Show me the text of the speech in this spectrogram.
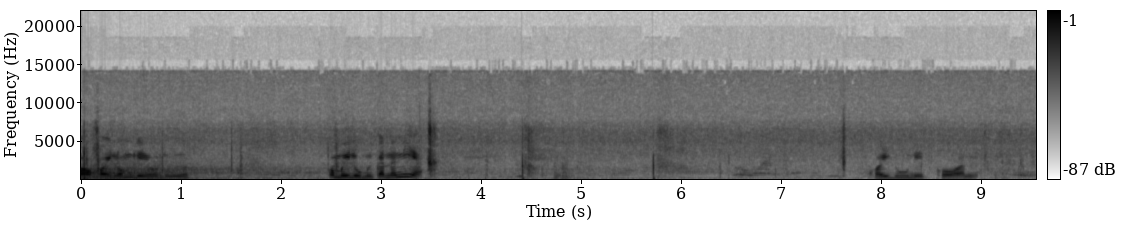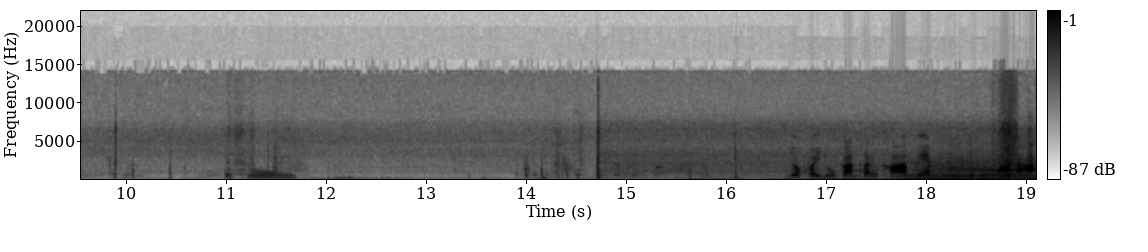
อีกเชื่อค่อยล้มเหลวหรือ ก็ไม่รู้เหมือนกันนะเนี่ยข่อยดูเน็ตก่อนตกลงเดี๋ยวข่อยดูการตั้งค่าแป๊บเดี๋ยวผมมานะฮะ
